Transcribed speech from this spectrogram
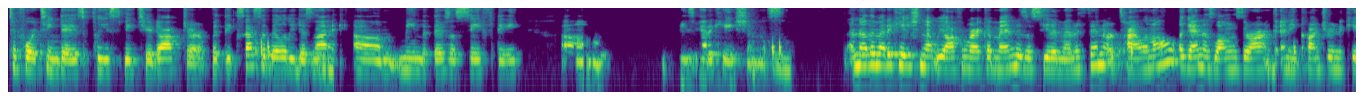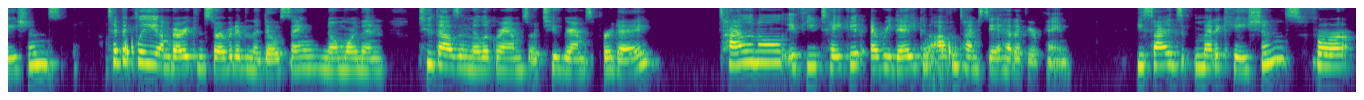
to 14 days, please speak to your doctor. But the accessibility does not um, mean that there's a safety um, these medications. Another medication that we often recommend is acetaminophen or Tylenol. Again, as long as there aren't any contraindications. Typically, I'm very conservative in the dosing, no more than 2,000 milligrams or two grams per day. Tylenol, if you take it every day, you can oftentimes stay ahead of your pain. Besides medications for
